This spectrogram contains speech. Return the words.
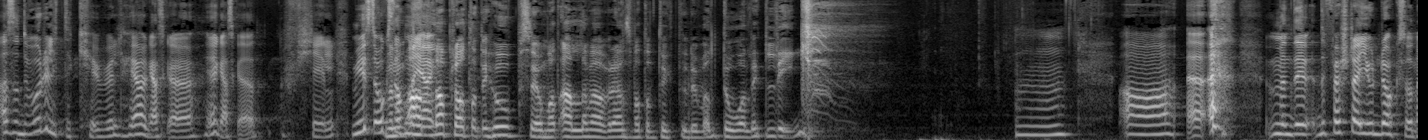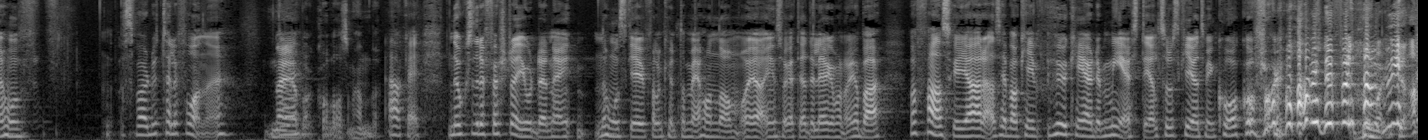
Alltså det vore lite kul, jag är ganska, jag är ganska chill. Men just också Men om att alla jag... pratat ihop sig om att alla var överens om att de tyckte du var dåligt ligg. Ja, eh, men det, det första jag gjorde också när hon... Svarade du telefon nu? Nej, jag bara kollade vad som hände. Ah, Okej, men det är också det första jag gjorde när, när hon skrev ifall hon kunde ta med honom och jag insåg att jag hade legat med honom. Jag bara, vad fan ska jag göra? Alltså jag bara, okej, hur kan jag göra det mer stelt? Så då skrev jag till min KK och frågade om han ville följa Oh med.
